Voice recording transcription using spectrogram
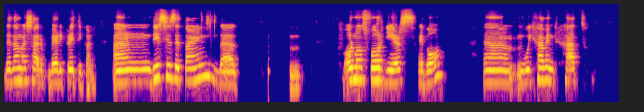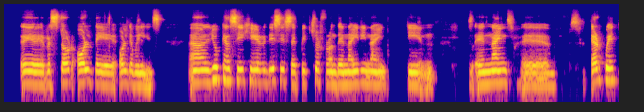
the damage are very critical. And this is the time that mm, almost four years ago, um, we haven't had uh, restored all the, all the buildings. Uh, you can see here, this is a picture from the 1999 uh, earthquake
